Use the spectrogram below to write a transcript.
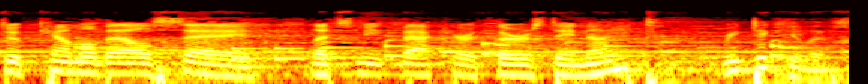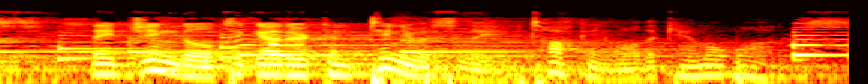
Do camel bells say, let's meet back here Thursday night? Ridiculous. They jingle together continuously, talking while the camel walks.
